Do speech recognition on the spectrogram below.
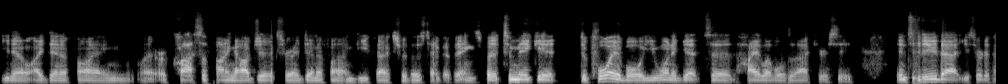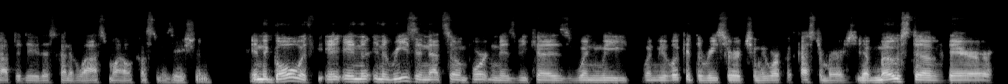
you know, identifying or classifying objects or identifying defects or those type of things. But to make it deployable, you want to get to high levels of accuracy. And to do that, you sort of have to do this kind of last mile customization. And the goal with in the, in the reason that's so important is because when we when we look at the research and we work with customers, you know, most of their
